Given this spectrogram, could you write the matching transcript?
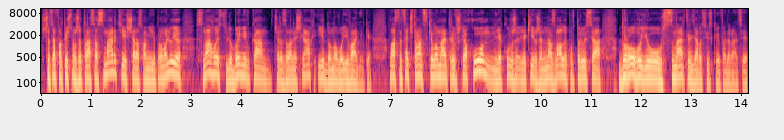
що це фактично вже траса смерті. Ще раз вам її промалюю. Снагость, Любимівка через Зелений шлях і до Новоіванівки. Власне, це 14 кілометрів шляху, яку вже які вже назвали, повторюся, дорогою смерті для Російської Федерації.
